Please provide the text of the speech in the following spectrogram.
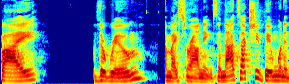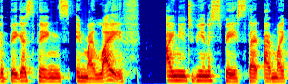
by the room and my surroundings. And that's actually been one of the biggest things in my life. I need to be in a space that I'm like,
